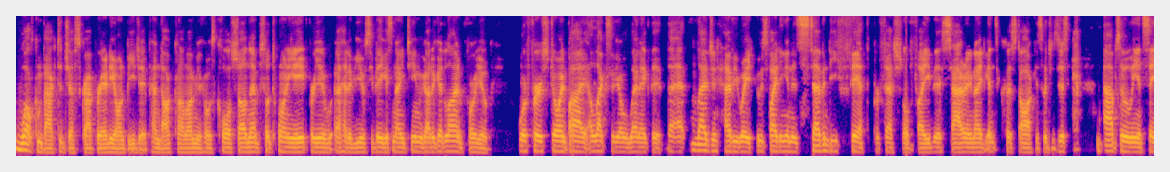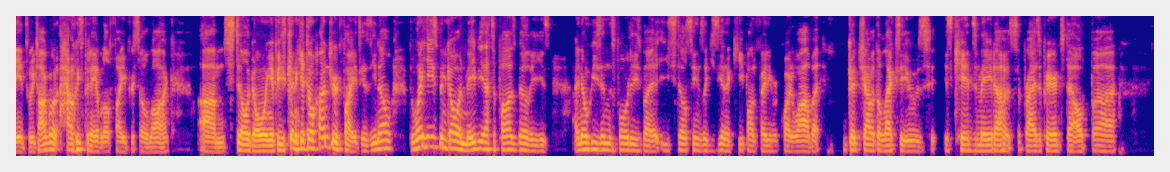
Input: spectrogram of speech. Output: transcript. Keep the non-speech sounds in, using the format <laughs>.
Welcome back to Just Scrap Radio on BJPenn.com. I'm your host, Cole Shelton, episode 28 for you ahead of UFC Vegas 19. We got a good lineup for you. We're first joined by Alexei Oleinik, the, that legend heavyweight who's fighting in his 75th professional fight this Saturday night against Chris Daukaus, which is just absolutely insane. So we talk about how he's been able to fight for so long. Um, still going if he's going to get to 100 fights because you know the way he's been going, maybe that's a possibility. He's I know he's in his 40s, but he still seems like he's going to keep on fighting for quite a while. But good chat with Alexei, who's his kids made a surprise appearance to help uh,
